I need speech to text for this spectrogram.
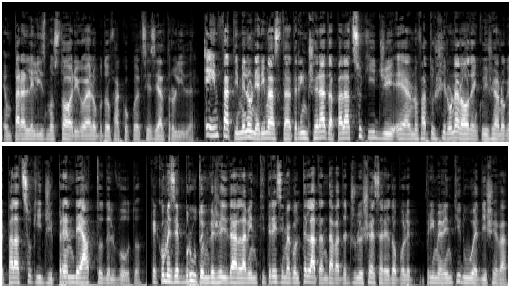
È un parallelismo storico, eh, lo potevo fare con qualsiasi altro leader. E infatti Meloni è rimasta trincerata a Palazzo Chigi e hanno fatto uscire una nota in cui dicevano che Palazzo Chigi prende atto del voto. Che è come se Bruto invece di dare la ventitresima coltellata andava da Giulio Cesare dopo le prime 22 e diceva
